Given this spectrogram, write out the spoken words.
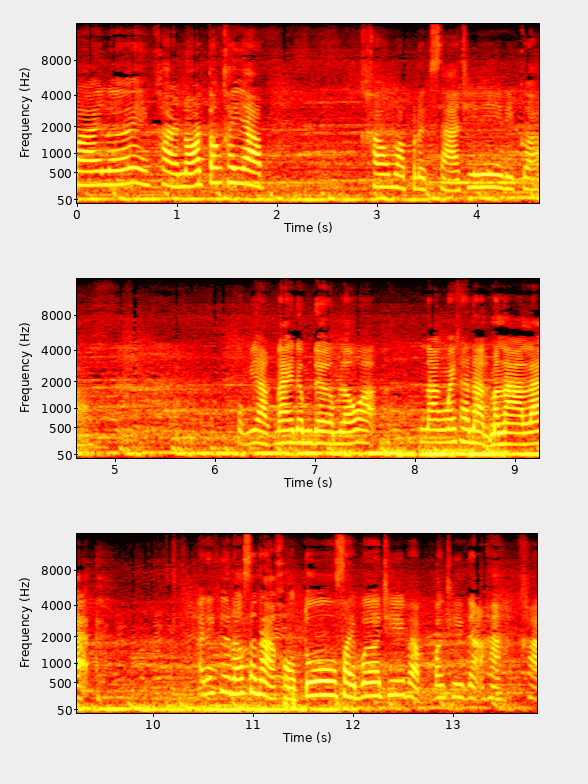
บายเลยขาน็อตต้องขยับเข้ามาปรึกษาที่นี่ดีกว่า ผมอยากได้เดิมๆแล้วอะนั่งไม่ถนัดมานานแล้วอันนี้คือลักษณะของตู้ไฟเบอร์ที่แบบบางทีเนี่ยค่ะขา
